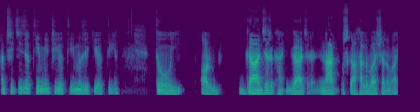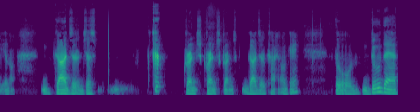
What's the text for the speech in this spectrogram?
اچھی چیز ہوتی ہے، میٹھی ہوتی ہے، مزے کی ہوتی ہے۔ تو اور گاجر کھائیں، گاجر نہ اس کا حلوہ شلوا یو نو گاجر جسٹ کرنچ کرنچ کرنچ گاجر کھائیں اوکے تو ڈو دیٹ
